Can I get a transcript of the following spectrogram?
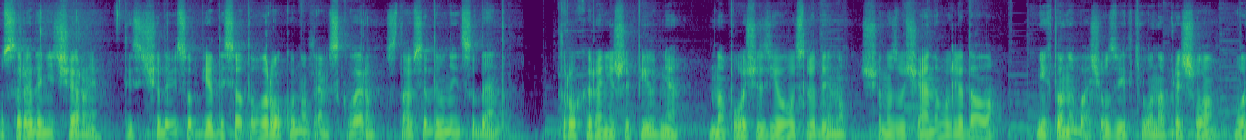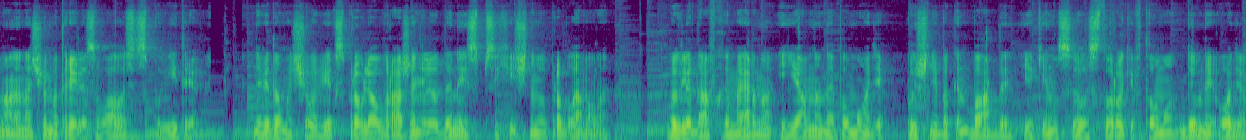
У середині червня 1950 року на Таймс-сквер стався дивний інцидент. Трохи раніше півдня на площі з'явилась людина, що незвичайно виглядала. Ніхто не бачив, звідки вона прийшла. Вона неначе матеріалізувалася з повітря. Невідомий чоловік справляв враження людини із психічними проблемами. Виглядав химерно і явно не по моді. Пишні бакенбарди, які носили 100 років тому, дивний одяг,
